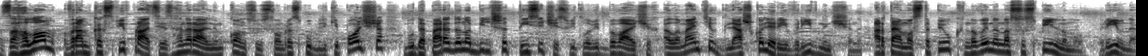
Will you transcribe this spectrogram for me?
Загалом, в рамках співпраці з Генеральним консульством Республіки Польща буде передано більше тисячі світловідбиваючих елементів для школярів Рівненщини. Артем Остапюк, новини на Суспільному. Рівне.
